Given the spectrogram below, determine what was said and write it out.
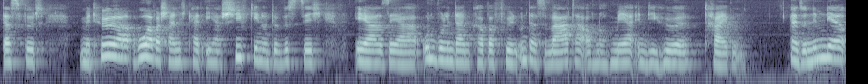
Das wird mit höher, hoher Wahrscheinlichkeit eher schief gehen und du wirst dich eher sehr unwohl in deinem Körper fühlen und das Water auch noch mehr in die Höhe treiben. Also nimm dir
